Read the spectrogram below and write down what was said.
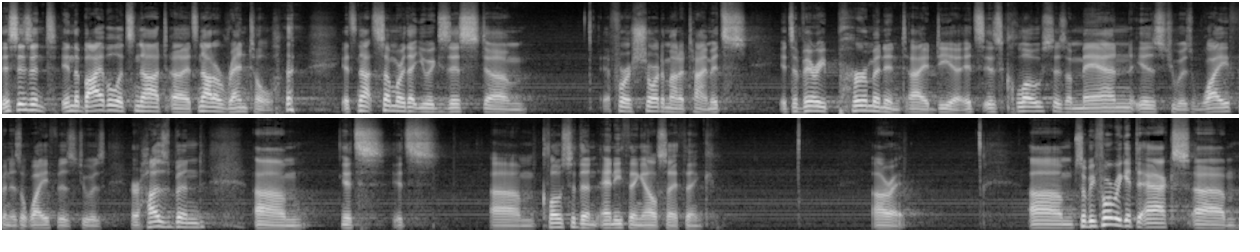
this isn't in the Bible. It's not. Uh, it's not a rental. it's not somewhere that you exist um, for a short amount of time. It's it's a very permanent idea. It's as close as a man is to his wife and as a wife is to his, her husband. Um, it's it's um, closer than anything else, I think. All right. Um, so before we get to Acts, um,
